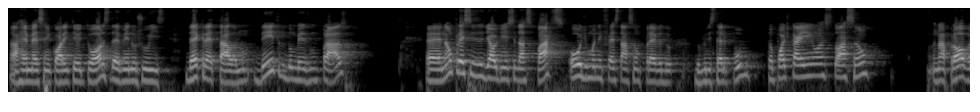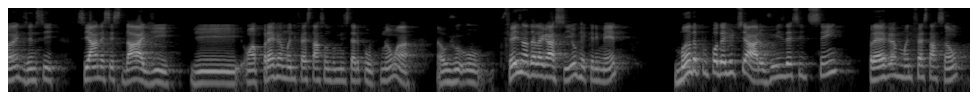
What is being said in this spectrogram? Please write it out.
a remessa em 48 horas, devendo o juiz decretá-la dentro do mesmo prazo. É, não precisa de audiência das partes ou de manifestação prévia do, do Ministério Público. Então pode cair em uma situação na prova, né, dizendo se, se há necessidade de, de uma prévia manifestação do Ministério Público. Não há. É, o, fez na delegacia o requerimento, manda para o Poder Judiciário. O juiz decide sem prévia manifestação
